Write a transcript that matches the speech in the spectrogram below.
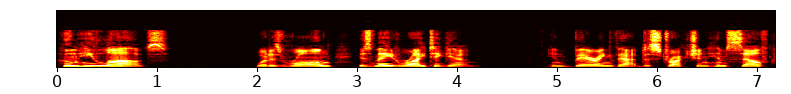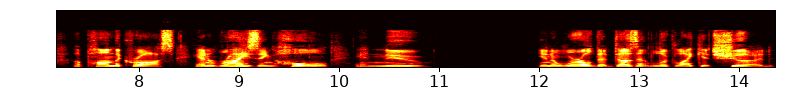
whom he loves. What is wrong is made right again in bearing that destruction himself upon the cross and rising whole and new. In a world that doesn't look like it should,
